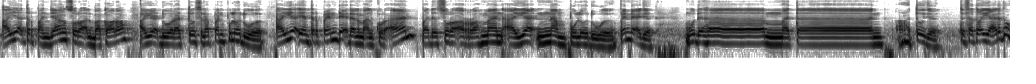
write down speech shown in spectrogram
Ayat terpanjang surah Al-Baqarah ayat 282. Ayat yang terpendek dalam Al-Quran pada surah Ar-Rahman ayat 62. Pendek aja. Mudhammatan. Ah tu je. Itu satu ayat dah tu.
